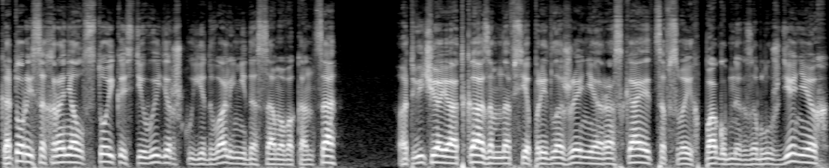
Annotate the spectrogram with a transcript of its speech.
который сохранял стойкость и выдержку едва ли не до самого конца, отвечая отказом на все предложения раскаяться в своих пагубных заблуждениях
